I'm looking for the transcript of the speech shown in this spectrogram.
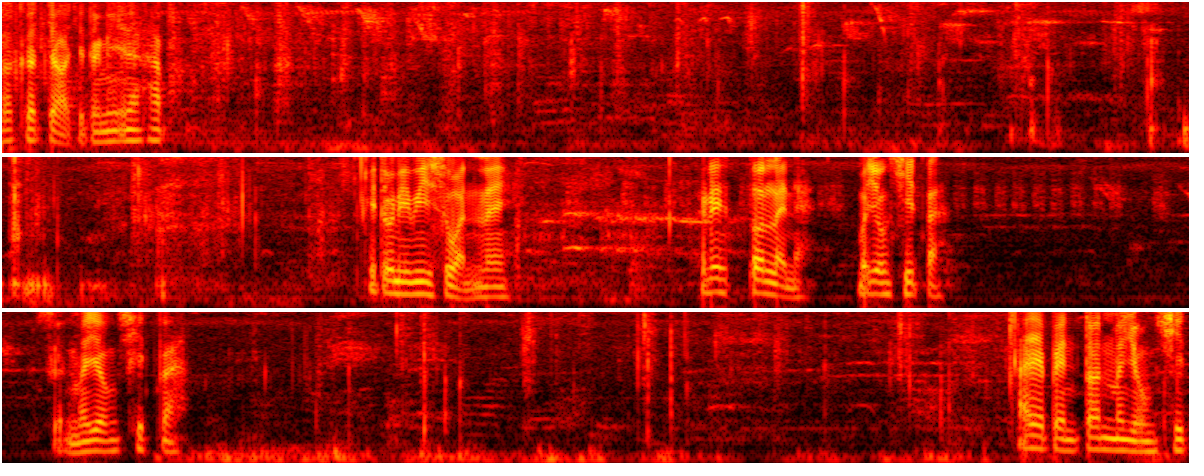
รถก็จอดอยู่ตรงนี้นะครับที่ตรงนี้มีสวนเลยเขาเรียกต้นอะไรนะมะยงชิดปะ สวนมะยงชิดปะน่าจะเป็นต้นมะยงชิด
